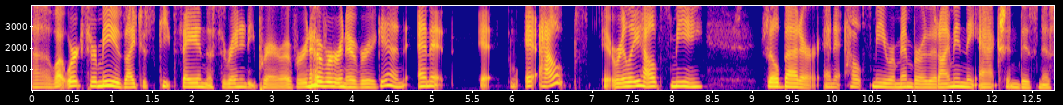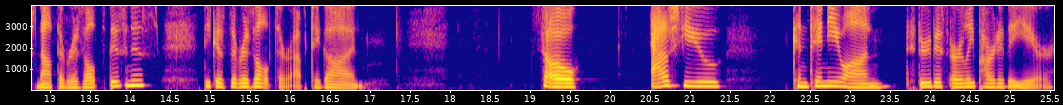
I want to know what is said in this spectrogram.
uh, what works for me is I just keep saying the serenity prayer over and over and over again. And it, it, it helps. It really helps me feel better. And it helps me remember that I'm in the action business, not the results business, because the results are up to God. So, as you continue on through this early part of the year,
